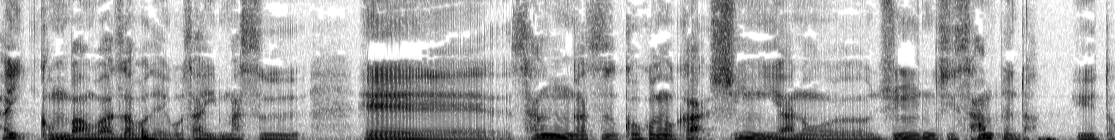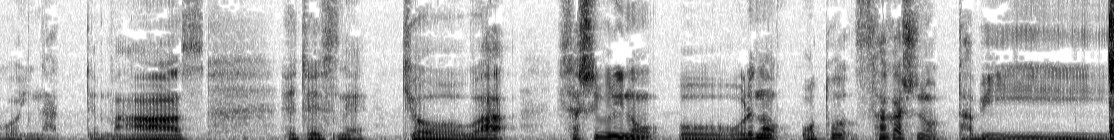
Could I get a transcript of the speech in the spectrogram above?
はい、こんばんは、ザボでございます。えー、3月9日深夜の12時3分というところになってます。えっとですね、今日は久しぶりの俺の音探しの旅で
